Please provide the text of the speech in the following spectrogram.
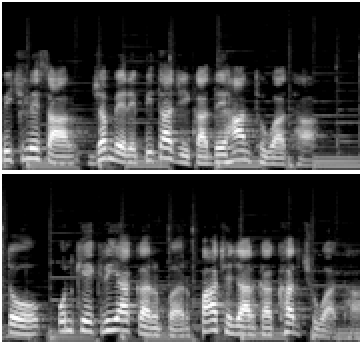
पिछले साल जब मेरे पिताजी का देहांत हुआ था तो उनके क्रियाकर्म पर पाँच हज़ार का खर्च हुआ था,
